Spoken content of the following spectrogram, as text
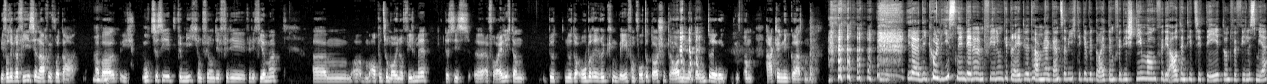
Die Fotografie ist ja nach wie vor da, mhm. aber ich nutze sie für mich und für die, für die, für die Firma. Ähm, ab und zu mache ich noch Filme. Das ist äh, erfreulich. Dann tut nur der obere Rücken weh vom Fototaschen tragen und nicht der untere Rücken vom Hackeln im Garten. Ja, die Kulissen, in denen ein Film gedreht wird, haben ja ganz eine wichtige Bedeutung für die Stimmung, für die Authentizität und für vieles mehr.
